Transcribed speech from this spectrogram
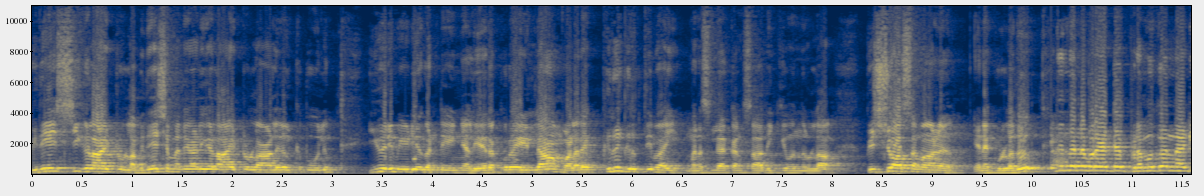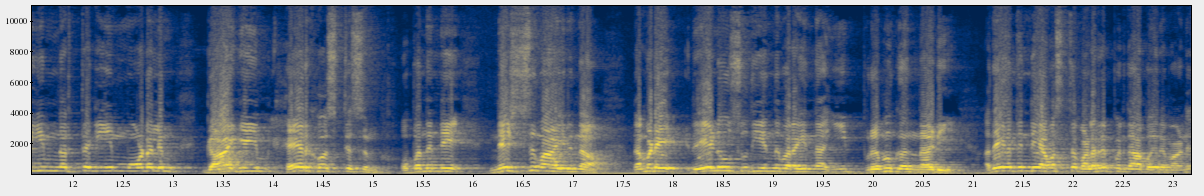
വിദേശികളായിട്ടുള്ള വിദേശ മലയാളികളായിട്ടുള്ള ആളുകൾക്ക് പോലും ഈ ഒരു വീഡിയോ കണ്ടു കഴിഞ്ഞാൽ ഏറെക്കുറെ എല്ലാം വളരെ കൃത്യമായി മനസ്സിലാക്കാൻ സാധിക്കുമെന്നുള്ള വിശ്വാസമാണ് എനക്കുള്ളത്. ഇതും തന്നെ പറയട്ടെ പ്രമുഖ നടിയും നർത്തകിയും മോഡലും ഗായികയും ഹെയർ ഹോസ്റ്റസും ഒപ്പം തന്നെ നഴ്സുമായിരുന്ന നമ്മുടെ രേണു സുതി എന്ന് പറയുന്ന ഈ പ്രമുഖ നടി. അദ്ദേഹത്തിന്റെ അവസ്ഥ വളരെ പരിതാപകരമാണ്.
